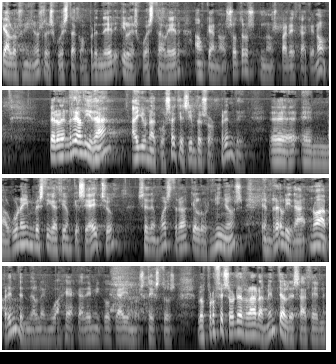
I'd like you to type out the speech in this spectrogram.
que a los niños les cuesta comprender y les cuesta leer, aunque a nosotros nos parezca que no. Pero en realidad hay una cosa que siempre sorprende. Eh, en alguna investigación que se ha hecho, se demuestra que los niños en realidad no aprenden del lenguaje académico que hay en los textos. Los profesores raramente les hacen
